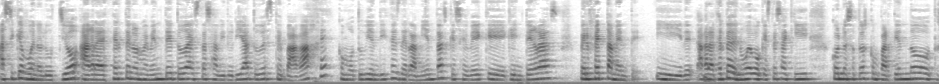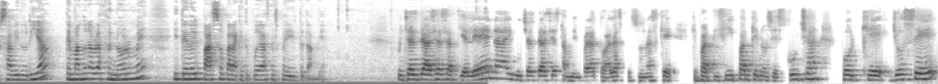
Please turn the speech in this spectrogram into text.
Así que bueno, Luz, yo agradecerte enormemente toda esta sabiduría, todo este bagaje, como tú bien dices, de herramientas que se ve que, que integras perfectamente y agradecerte de nuevo que estés aquí con nosotros compartiendo tu sabiduría. Te mando un abrazo enorme y te doy paso para que tú puedas despedirte también. Muchas gracias a ti, Elena, y muchas gracias también para todas las personas que, que participan, que nos escuchan, porque yo sé,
